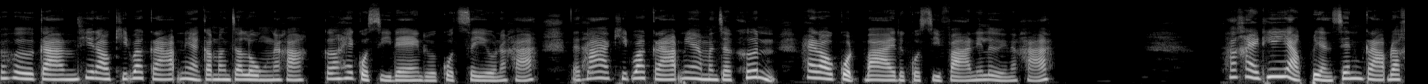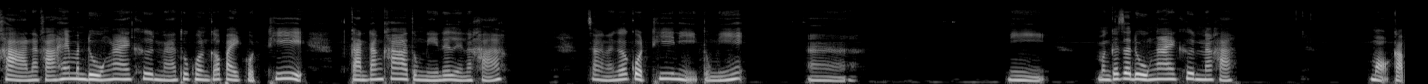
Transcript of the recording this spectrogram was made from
ก็คือการที่เราคิดว่ากราฟเนี่ยกำลังจะลงนะคะ ก็ให้กดสีแดงหรือกดเซลล์นะคะ แต่ถ้าคิดว่ากราฟเนี่ยมันจะขึ้นให้เรากดบายหรือกดสีฟ้านี่เลยนะคะ ถ้าใครที่อยากเปลี่ยนเส้นกราฟราคานะคะ ให้มันดูง่ายขึ้นนะ ทุกคนก็ไปกดที่การตั้งค่าตรงนี้ได้เลยนะคะ จากนั้นก็กดที่นี่ตรงนี้อ่านี่ มันก็จะดูง่ายขึ้นนะคะ เหมาะกับ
